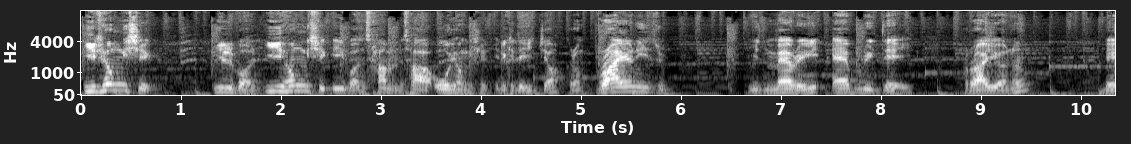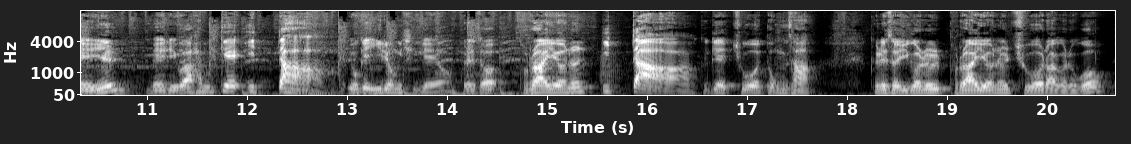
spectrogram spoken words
1형식 1번, 2형식 2번, 3, 4, 5 형식 이렇게 돼 있죠. 그럼 Brian is with Mary every day. 브라이언은 매일 메리와 함께 있다. 요게 1형식이에요. 그래서 브라이언은 있다. 그게 주어 동사. 그래서 이거를 브라이언을 주어라 그러고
